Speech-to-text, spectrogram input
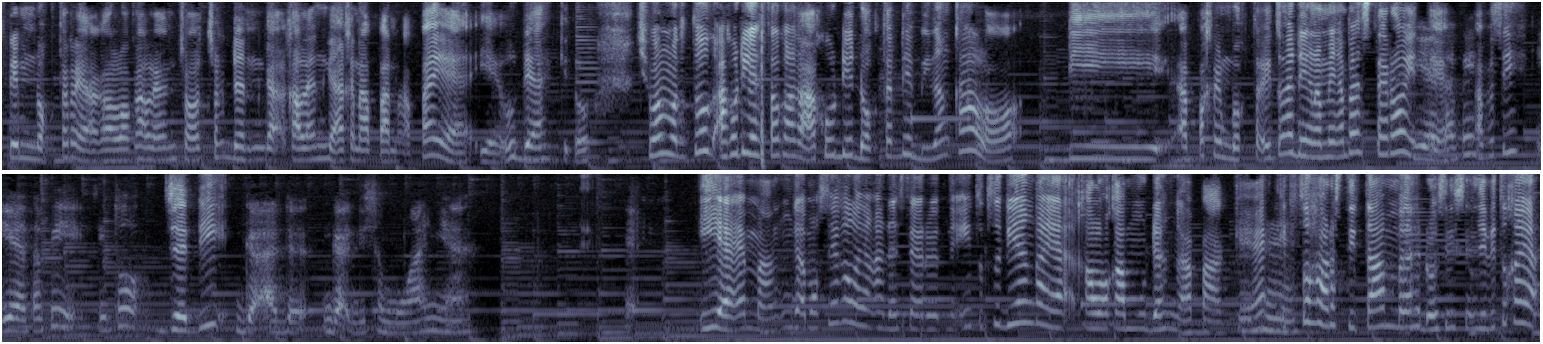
krim dokter ya. Kalau kalian cocok dan nggak kalian nggak kenapa-napa ya ya udah gitu. Cuman waktu itu aku dikasih tahu kakak aku dia dokter dia bilang kalau di apa krim dokter itu ada yang namanya apa steroid Iya, ya? tapi- apa sih? Iya, tapi itu jadi nggak ada nggak di semuanya. Iya emang. Nggak maksudnya kalau yang ada steroidnya itu tuh dia yang kayak kalau kamu udah nggak pakai Mhm. itu tuh harus ditambah dosisnya. Jadi tuh kayak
